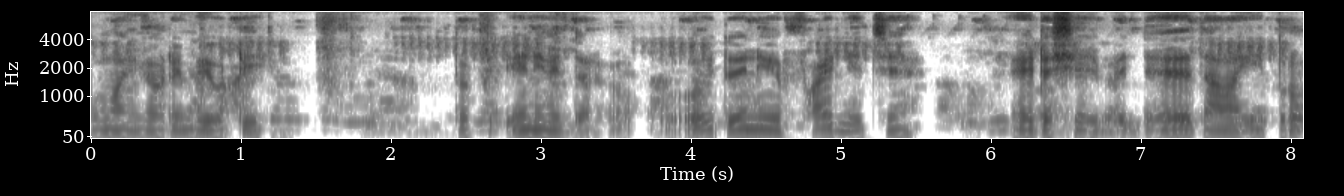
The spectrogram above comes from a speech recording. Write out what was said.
ও মাই গড ভর্তি তো এনিমির দরকার। ওই তো এনিমি ফাইট নিচ্ছে। এটা শেষ ভাই। দে আমি পুরো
